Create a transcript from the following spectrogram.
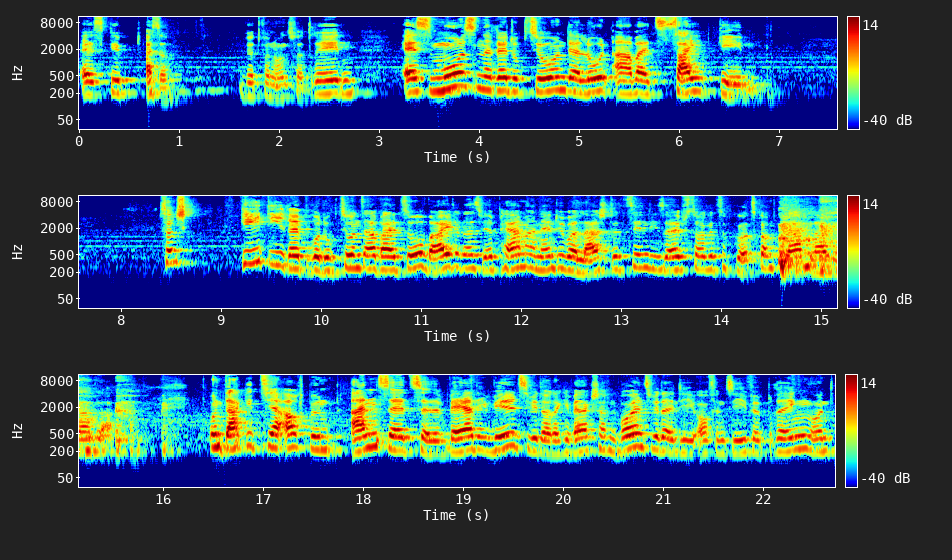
Es gibt, also wird von uns vertreten, es muss eine Reduktion der Lohnarbeitszeit geben. Sonst geht die Reproduktionsarbeit so weiter, dass wir permanent überlastet sind, die Selbstsorge zu kurz kommt, bla bla bla bla. Und da gibt es ja auch Ansätze, Verdi will es wieder oder Gewerkschaften wollen es wieder in die Offensive bringen. Und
